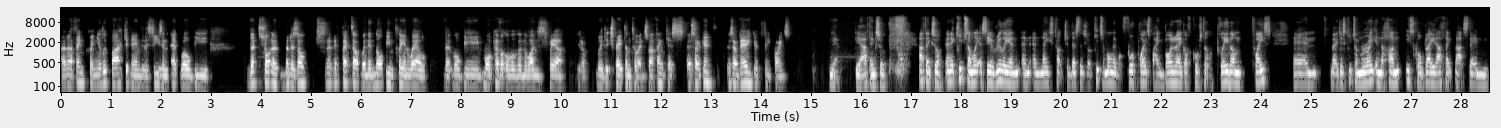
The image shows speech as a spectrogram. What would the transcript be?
And I think when you look back at the end of the season, it will be that sort of the results that they've picked up when they've not been playing well that will be more pivotal than the ones where you know we'd expect them to win. So I think it's it's a good, it's a very good three points. Yeah, yeah, I think so. I think so. And it keeps them, like I say, really in, in, in nice touch and distance. You know, keeps them only what four points behind Bonnyrigg. Of course, they'll play them twice. Um, but it just keeps them right in the hunt. East Kilbride, I think that's them.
